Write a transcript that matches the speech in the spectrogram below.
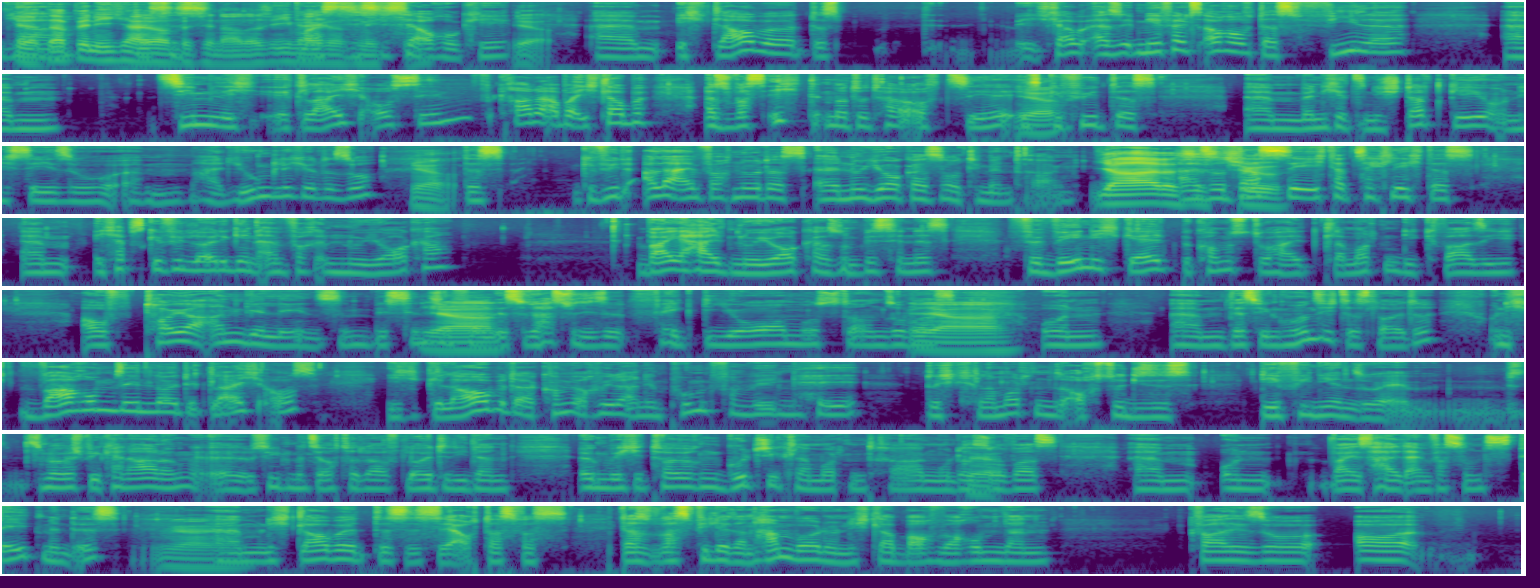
ja, da bin ich das einfach ein ist- bisschen anders. Ich Das, mag das, das nicht. ist so. ja auch okay. Ja. Ähm, ich glaube, dass. Ich glaube, also mir fällt es auch auf, dass viele ähm, ziemlich äh, gleich aussehen, gerade, aber ich glaube, also was ich immer total oft sehe, ist Ja. gefühlt, dass, ähm, wenn ich jetzt in die Stadt gehe und ich sehe so ähm, halt Jugendliche oder so, Ja. dass gefühlt alle einfach nur das äh, New Yorker Sortiment tragen. Ja, das also ist true. das sehe ich tatsächlich, dass ähm, ich habe das Gefühl, Leute gehen einfach in New Yorker, weil halt New Yorker so ein bisschen ist. Für wenig Geld bekommst du halt Klamotten, die quasi auf teuer angelehnt sind, ein bisschen. Ja. So, hast du diese Fake Dior Muster und sowas. ja, Und ähm, deswegen holen sich das Leute. Und ich, warum sehen Leute gleich aus? Ich glaube, da kommen wir auch wieder an den Punkt von wegen, hey, durch Klamotten auch so dieses Definieren sogar. äh, Zum Beispiel, keine Ahnung, äh, sieht man es ja auch total oft, Leute, die dann irgendwelche teuren Gucci-Klamotten tragen oder Ja. sowas. Ähm, und weil es halt einfach so ein Statement ist. ja, ja. Ähm, und ich glaube, das ist ja auch das, was, das, was viele dann haben wollen. Und ich glaube auch, warum dann quasi so, oh,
